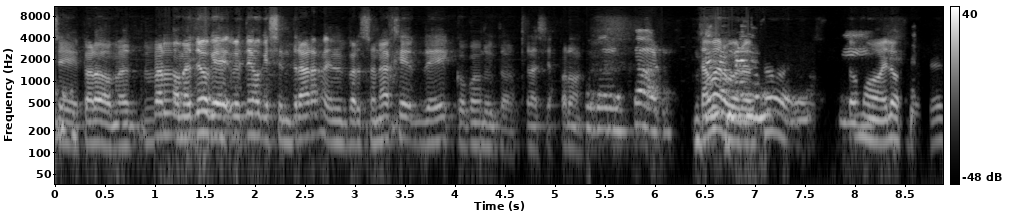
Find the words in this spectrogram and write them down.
sí, perdón, me, perdón, me tengo que, me tengo que centrar en el personaje de co-conductor. Gracias, perdón. Co-conductor. Está bárbaro, tomo elogios. ¿eh?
